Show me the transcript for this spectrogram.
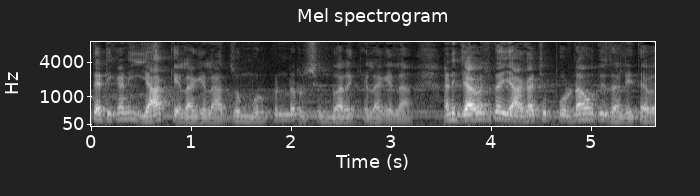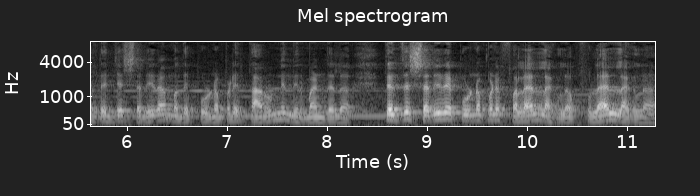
त्या ठिकाणी याग केला गेला जो मुरकुंड ऋषींद्वारे केला गेला. आणि ज्यावेळी त्या यागाची पूर्णाहुती झाली त्यावेळी त्यांच्या शरीरामध्ये पूर्णपणे तारुण्य निर्माण झालं. त्यांचं शरीर हे पूर्णपणे फलायला लागलं फुलायला लागलं.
